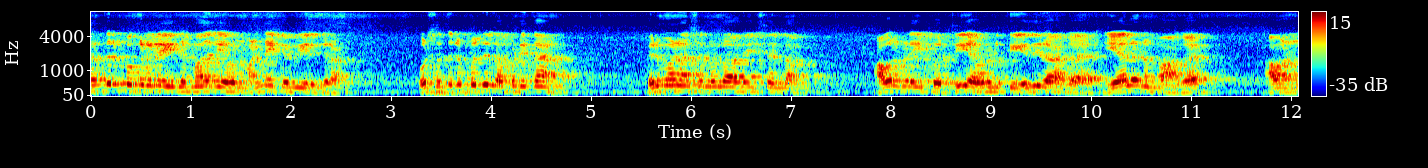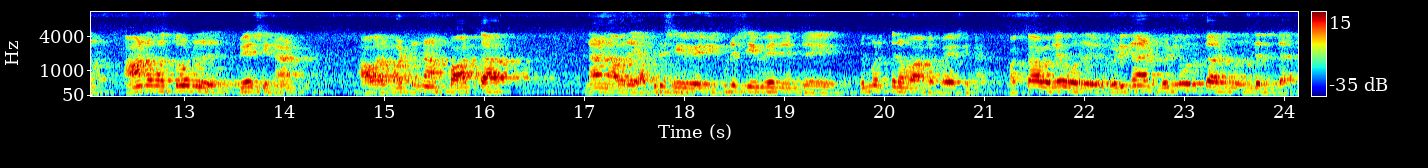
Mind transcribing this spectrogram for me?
சந்தர்ப்பங்களில் இந்த மாதிரி அவன் மண்ணை கவி இருக்கிறான். ஒரு சந்தர்ப்பத்தில் அப்படித்தான் பெருமானா செல்லல்லா அலை செல்லம் அவர்களை பற்றி அவர்களுக்கு எதிராக ஏளனமாக அவன் ஆணவத்தோடு பேசினான். அவரை மட்டும் நான் பார்த்தா நான் அவரை அப்படி செய்வேன் இப்படி செய்வேன் என்று திமிர்த்தனமாக பேசினான். மக்காவிலே ஒரு வெளிநாடு வெளியூர்காரர் வந்திருந்தார்.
